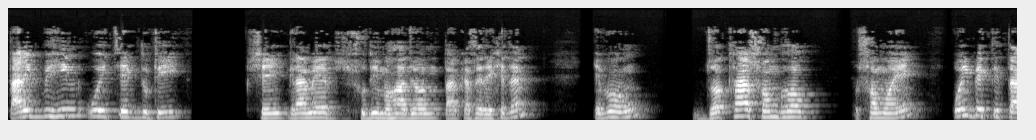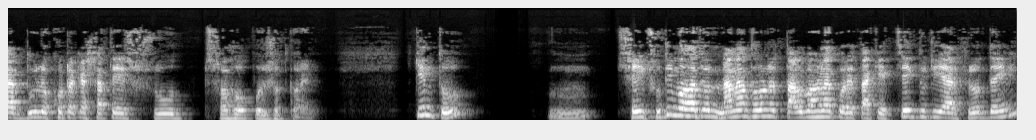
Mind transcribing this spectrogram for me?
তারিখবিহীন ওই চেক দুটি সেই গ্রামের সুদী মহাজন তার কাছে রেখে দেন এবং যথাসম্ভব সময়ে ওই ব্যক্তি তার দুই লক্ষ টাকার সাথে সুদ সহ পরিশোধ করেন। কিন্তু সেই সুদী মহাজন নানা ধরনের তালবাহানা করে তাকে চেক দুটি আর ফেরত দেয়নি।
